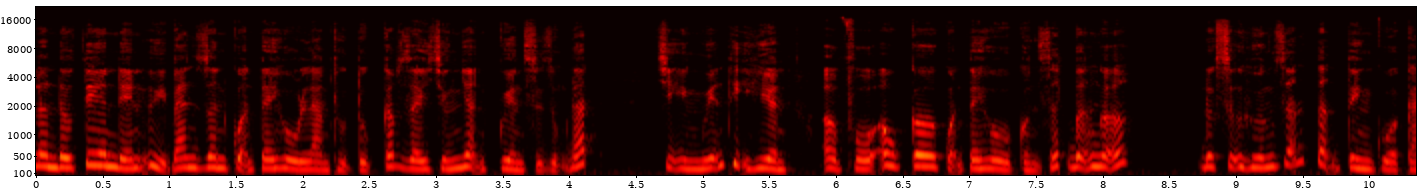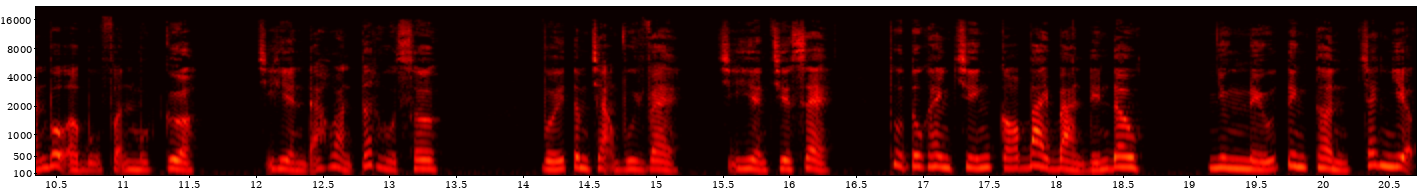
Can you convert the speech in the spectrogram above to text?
Lần đầu tiên đến Ủy ban dân quận Tây Hồ làm thủ tục cấp giấy chứng nhận quyền sử dụng đất, chị Nguyễn Thị Hiền ở phố Âu Cơ, quận Tây Hồ còn rất bỡ ngỡ. Được sự hướng dẫn tận tình của cán bộ ở bộ phận một cửa, chị Hiền đã hoàn tất hồ sơ. Với tâm trạng vui vẻ, chị Hiền chia sẻ, thủ tục hành chính có bài bản đến đâu, nhưng nếu tinh thần, trách nhiệm,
